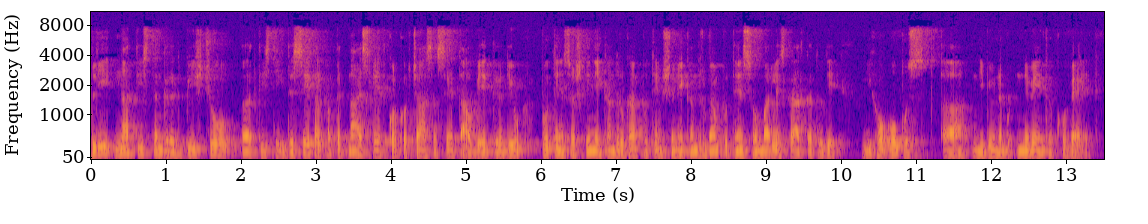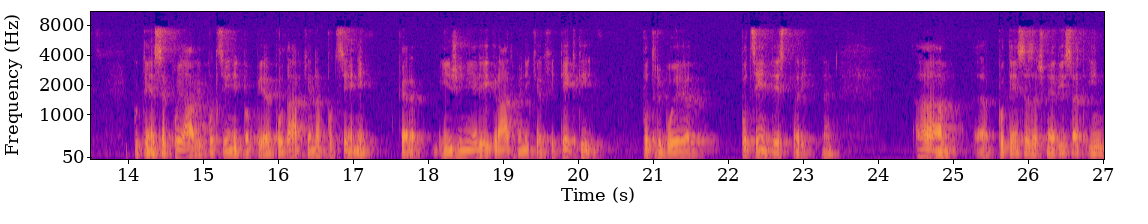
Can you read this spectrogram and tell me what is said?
bili na tistem gradbišču tistih 10 ali pa 15 let, koliko časa se je ta objekt gradil, potem so šli nekam drugam, potem še nekam drugam, potem so umrli. Skratka, tudi njihov opus uh, ni bil ne, ne vem kako velik. Potem se pojavi poceni papir, poudarek je na poceni, ker inženirji, gradbeniki, arhitekti potrebujejo pocen te stvari. Ne. Um, potem se začne risati in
